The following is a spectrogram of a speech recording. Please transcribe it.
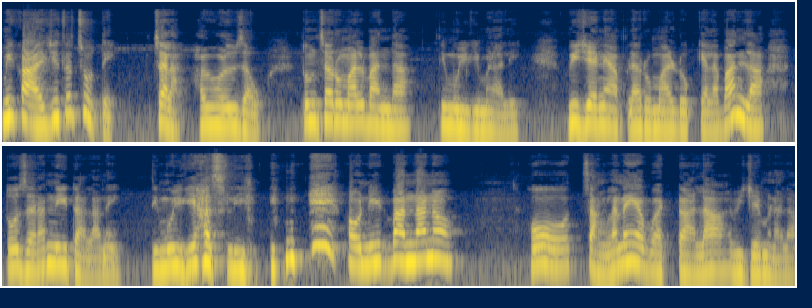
मी काळजीतच होते. चला हळूहळू जाऊ. तुमचा रुमाल बांधा ती मुलगी म्हणाली. विजयने आपला रुमाल डोक्याला बांधला तो जरा नीट आला नाही. ती मुलगी हसली. अहो नीट बांधा ना. हो चांगला नाही वाटतं आला विजय म्हणाला.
